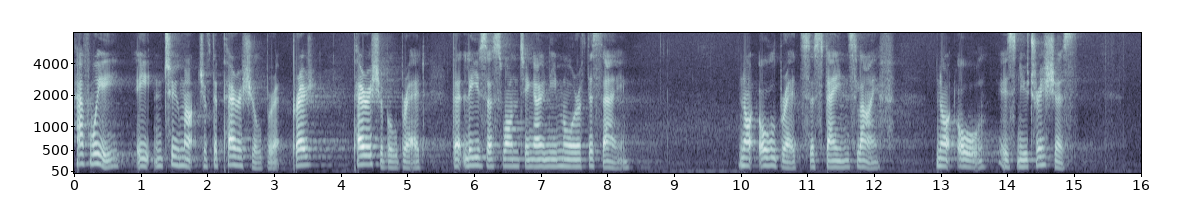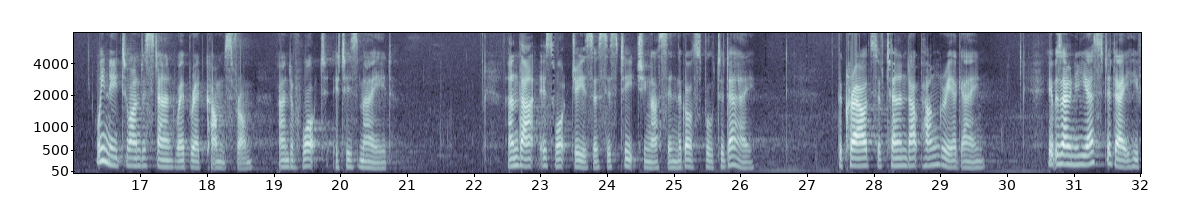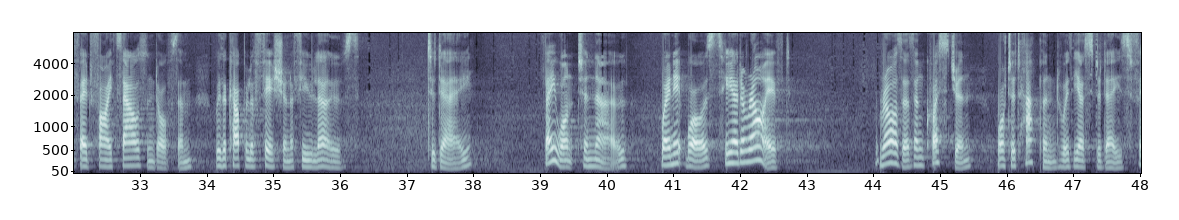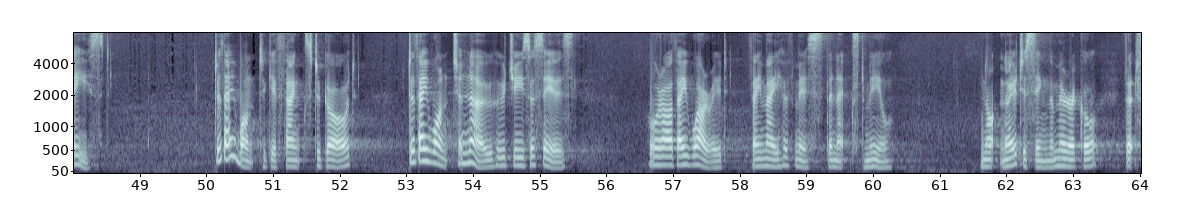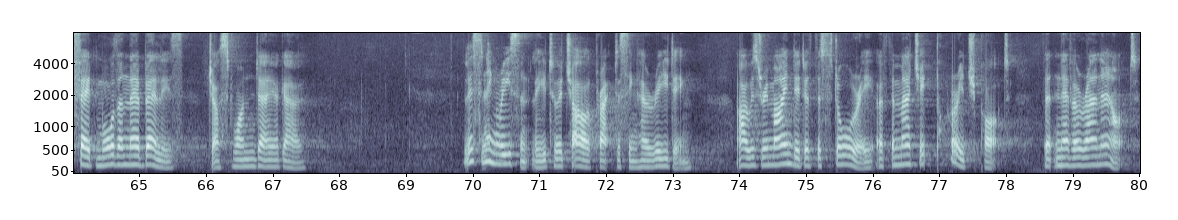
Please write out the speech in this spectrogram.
Have we eaten too much of the perishable bread? Perishable bread that leaves us wanting only more of the same. Not all bread sustains life. Not all is nutritious. We need to understand where bread comes from and of what it is made. And that is what Jesus is teaching us in the gospel today. The crowds have turned up hungry again. It was only yesterday he fed 5,000 of them with a couple of fish and a few loaves. Today, they want to know when it was he had arrived, rather than question what had happened with yesterday's feast. Do they want to give thanks to God? Do they want to know who Jesus is? Or are they worried they may have missed the next meal? Not noticing the miracle that fed more than their bellies just one day ago. Listening recently to a child practicing her reading, I was reminded of the story of the magic porridge pot that never ran out.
